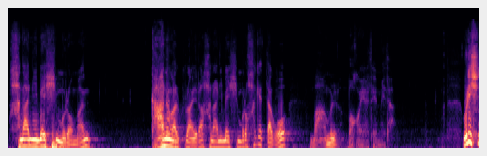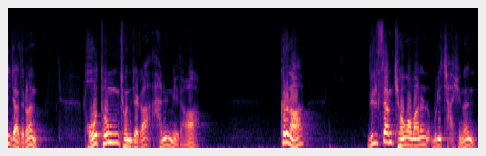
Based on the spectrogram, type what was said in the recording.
하나님의 힘으로만 가능할 뿐 아니라 하나님의 힘으로 하겠다고 마음을 먹어야 됩니다. 우리 신자들은 보통 존재가 아닙니다. 그러나 늘상 경험하는 우리 자신은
